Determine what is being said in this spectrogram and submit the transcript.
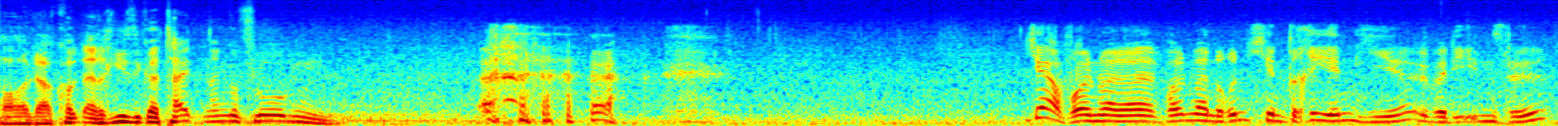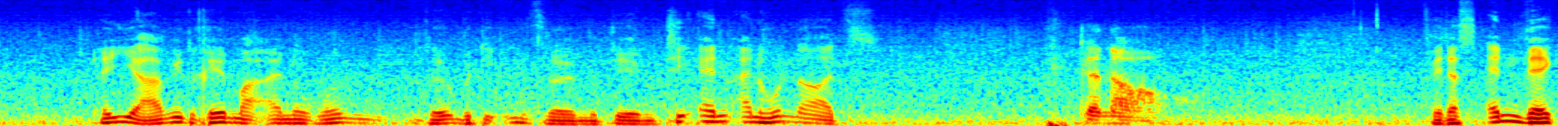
Oh, da kommt ein riesiger Titan angeflogen. Ja, wollen wir, wollen wir ein Ründchen drehen hier über die Insel? Ja, wir drehen mal eine Runde über die Insel mit dem TN100. Genau. Wäre das N weg,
